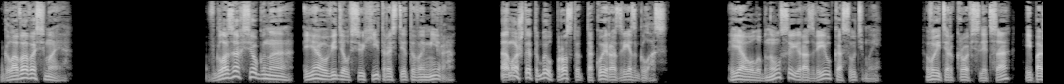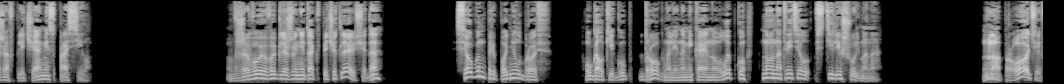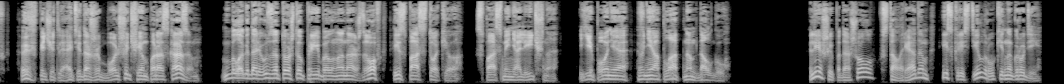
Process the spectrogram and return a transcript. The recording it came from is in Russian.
Глава восьмая. В глазах Сёгуна я увидел всю хитрость этого мира. А может, это был просто такой разрез глаз. Я улыбнулся и развеял косу тьмы. Вытер кровь с лица и, пожав плечами, спросил. «Вживую выгляжу не так впечатляюще, да?» Сёгун приподнял бровь. Уголки губ дрогнули, намекая на улыбку, но он ответил в стиле Шульмана. «Напротив, впечатляете даже больше, чем по рассказам. Благодарю за то, что прибыл на наш зов и спас Токио. Спас меня лично. Япония в неоплатном долгу». Леший подошел, встал рядом и скрестил руки на груди.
